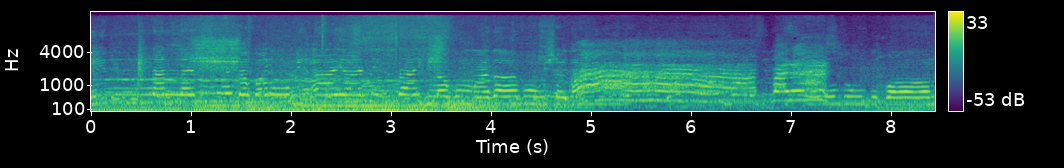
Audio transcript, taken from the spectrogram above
إن الذين كفروا بآيات الله لهم عذاب شديد. انتقام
